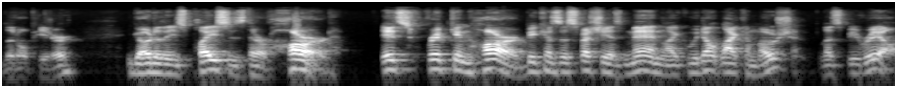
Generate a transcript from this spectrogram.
little Peter? Go to these places, they're hard it's freaking hard because especially as men like we don't like emotion let's be real.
